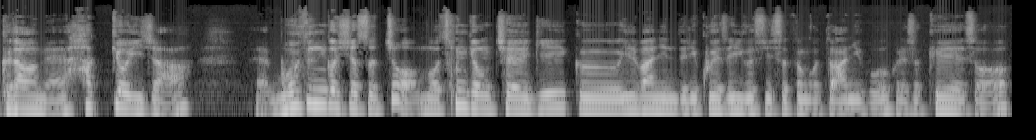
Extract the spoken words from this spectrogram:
그 다음에 학교이자 모든 것이었었죠. 뭐 성경책이 그 일반인들이 구해서 읽을 수 있었던 것도 아니고 그래서 교회에서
